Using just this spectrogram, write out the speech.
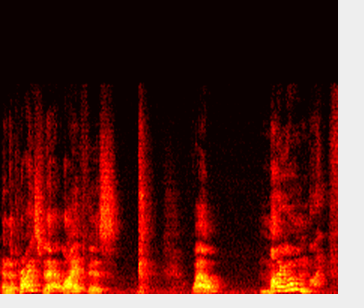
And the price for that life is, well, my own life.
